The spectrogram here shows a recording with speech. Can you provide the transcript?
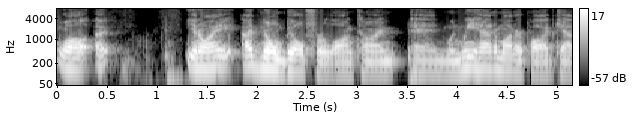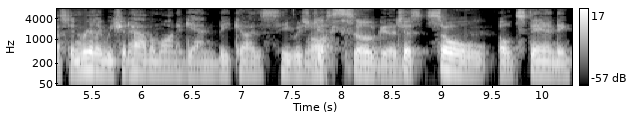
Well, I, you know, I I've known Bill for a long time, and when we had him on our podcast, and really we should have him on again because he was oh, just so good, just so outstanding.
